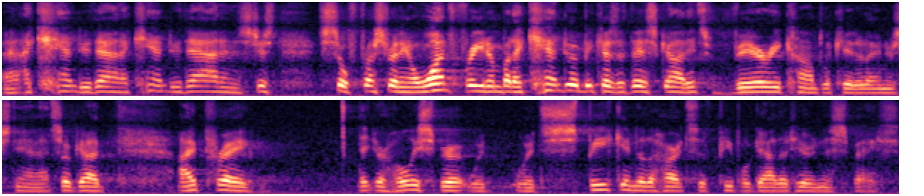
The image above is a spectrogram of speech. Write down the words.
and I can't do that. I can't do that. And it's just so frustrating. I want freedom, but I can't do it because of this. God, it's very complicated. I understand that. So, God, I pray that your Holy Spirit would, would speak into the hearts of people gathered here in this space.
